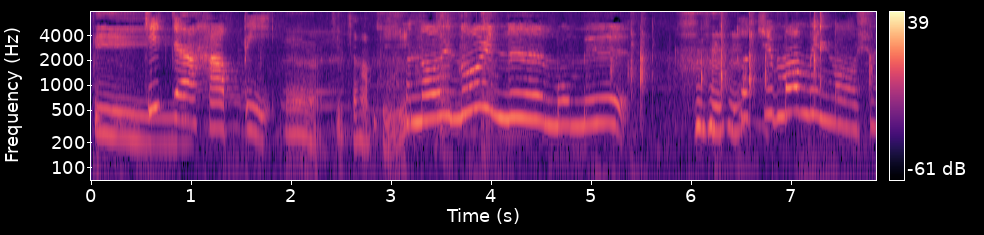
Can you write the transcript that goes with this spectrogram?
ピー。ーちっちゃんハッピー。うんちっちゃんハッピー。ないないねもみ立ちまみのそれ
